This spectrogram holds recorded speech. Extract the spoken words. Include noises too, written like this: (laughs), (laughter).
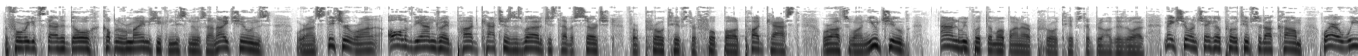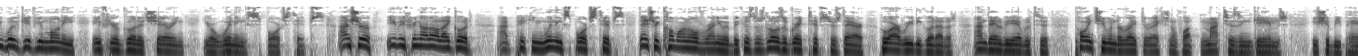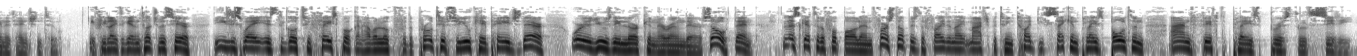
Before we get started though, a couple of reminders. You can listen to us on iTunes. We're on Stitcher. We're on all of the Android podcatchers as well. Just have a search for Pro Tipster Football Podcast. We're also on YouTube and we put them up on our Pro Tipster blog as well. Make sure and check out protipster.com where we will give you money if you're good at sharing your winning sports tips. And sure, even if you're not all that good at picking winning sports tips, then sure come on over anyway because there's loads of great tipsters there who are really good at it and they'll be able to point you in the right direction of what matches and games you should be paying attention to. If you'd like to get in touch with us here, the easiest way is to go to Facebook and have a look for the Pro Tipster UK page there. We're usually lurking around there. So then, let's get to the football end. First up is the Friday night match between 22nd place Bolton and 5th place Bristol City.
